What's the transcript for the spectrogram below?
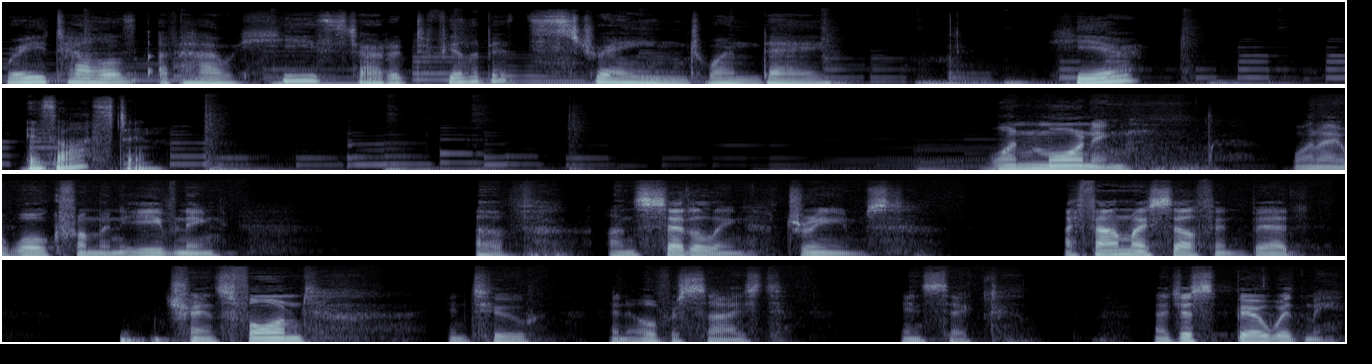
where he tells of how he started to feel a bit strange one day. Here is Austin. One morning, when I woke from an evening of unsettling dreams, I found myself in bed, transformed into an oversized insect. Now, just bear with me.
